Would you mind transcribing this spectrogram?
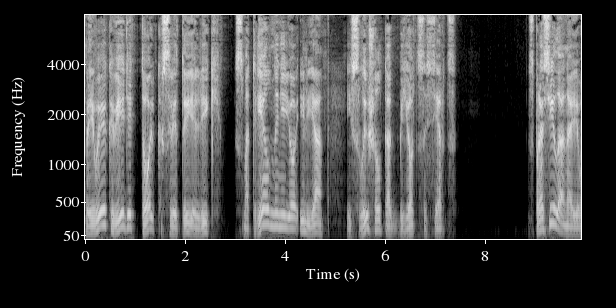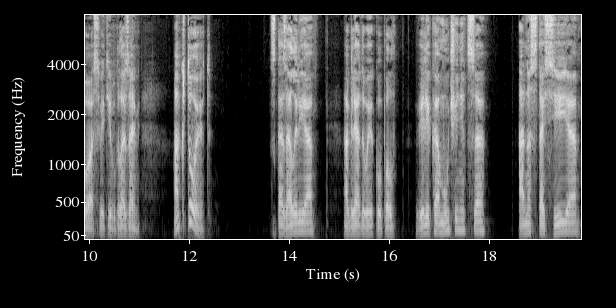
Привык видеть только святые лики смотрел на нее Илья и слышал, как бьется сердце. Спросила она его, осветив глазами, — А кто это? — сказал Илья, оглядывая купол. — Великомученица Анастасия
